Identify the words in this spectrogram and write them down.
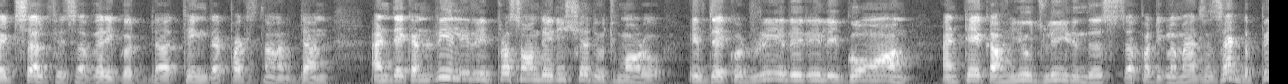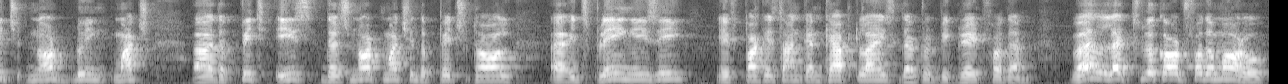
itself is a very good uh, thing that Pakistan have done and they can really really press on the initiative tomorrow if they could really really go on and take a huge lead in this uh, particular match. As I said the pitch not doing much uh, the pitch is there's not much in the pitch at all uh, it's playing easy if Pakistan can capitalize that would be great for them. Well, let's look out for the tomorrow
